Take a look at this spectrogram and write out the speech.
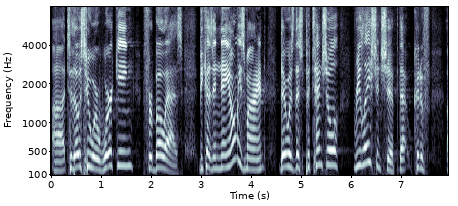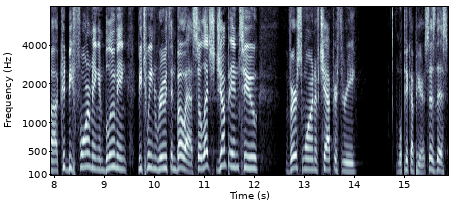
uh, to those who were working for Boaz. Because in Naomi's mind, there was this potential relationship that could have uh, could be forming and blooming between Ruth and Boaz. So let's jump into verse 1 of chapter 3. We'll pick up here. It says this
